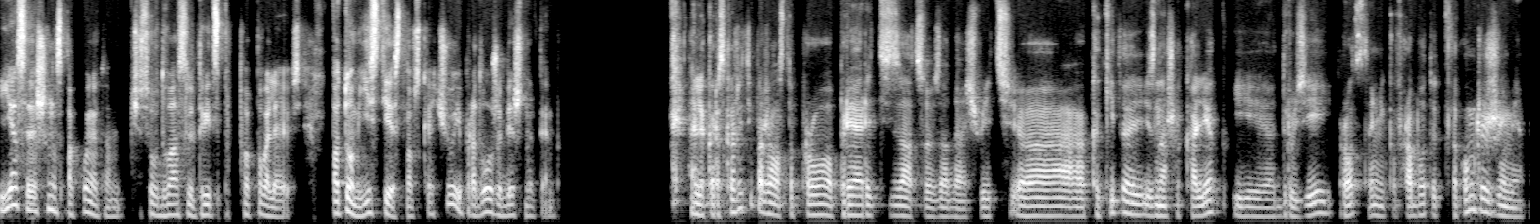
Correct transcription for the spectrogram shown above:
И я совершенно спокойно там часов 20 или 30 поваляюсь. Потом, естественно, вскочу и продолжу бешеный темп. Олег, расскажите, пожалуйста, про приоритизацию задач. Ведь э, какие-то из наших коллег и друзей, родственников работают в таком режиме,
